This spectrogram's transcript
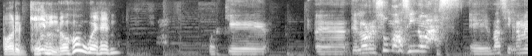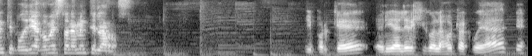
¿Por qué no, güey? Porque. eh, te lo resumo así nomás. Eh, básicamente podría comer solamente el arroz. ¿Y por qué? ¿Eres alérgico a las otras weas? ¿Qué?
